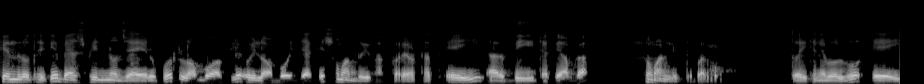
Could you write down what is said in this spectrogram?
কেন্দ্র থেকে ব্যাস ভিন্ন জ্যায়ের উপর লম্ব আঁকলে ওই লম্ব ওই জ্যাকে সমান দুই ভাগ করে, অর্থাৎ এই আর বিটাকে আমরা সমান লিখতে পারব। তো এখানে বলব এই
